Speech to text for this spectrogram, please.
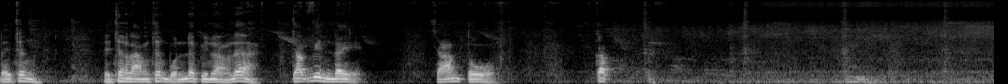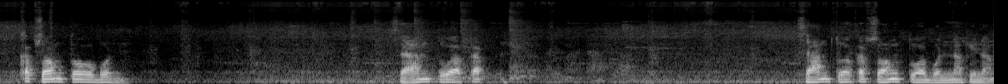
ได้ทั้งได้ทั้งรางทั้งบนได้พี่น้องเด้อจับวินได้สามตัวกับ กับสองตัวบนสามตัวกับ สามตัวกับสองตัวบนนะพี่น้อง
